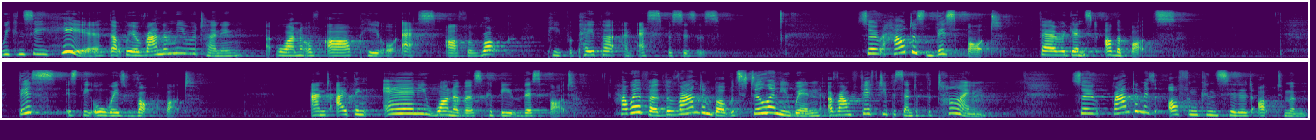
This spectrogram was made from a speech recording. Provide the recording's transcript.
we can see here that we are randomly returning one of R, P, or S, R for rock, P for paper, and S for scissors. So how does this bot fare against other bots? This is the always rock bot. And I think any one of us could be this bot. However, the random bot would still only win around 50% of the time. So random is often considered optimum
